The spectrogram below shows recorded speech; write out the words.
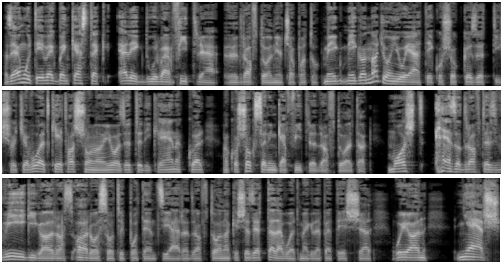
az elmúlt években kezdtek elég durván fitre draftolni a csapatok. Még, még a nagyon jó játékosok között is, hogyha volt két hasonlóan jó az ötödik helyen, akkor, akkor sokszor inkább fitre draftoltak. Most ez a draft, ez végig arra, arról szólt, hogy potenciálra draftolnak, és ezért tele volt meglepetéssel. Olyan nyers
